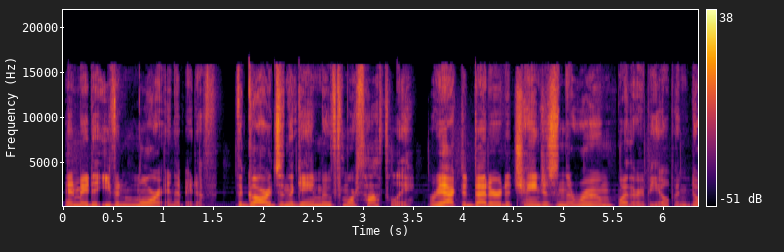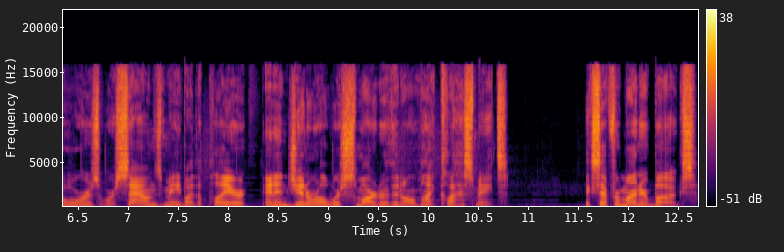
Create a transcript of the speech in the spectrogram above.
and made it even more innovative. The guards in the game moved more thoughtfully, reacted better to changes in the room, whether it be open doors or sounds made by the player, and in general were smarter than all my classmates. Except for minor bugs.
